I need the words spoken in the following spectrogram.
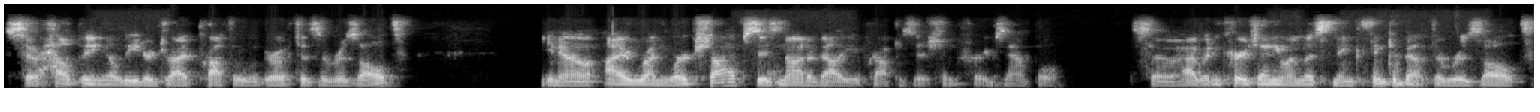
So helping a leader drive profitable growth as a result. You know, I run workshops is not a value proposition, for example. So I would encourage anyone listening, think about the result.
